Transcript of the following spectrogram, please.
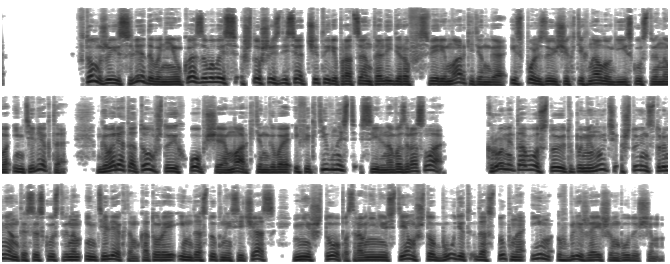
В том же исследовании указывалось, что 64% лидеров в сфере маркетинга, использующих технологии искусственного интеллекта, говорят о том, что их общая маркетинговая эффективность сильно возросла. Кроме того, стоит упомянуть, что инструменты с искусственным интеллектом, которые им доступны сейчас, ничто по сравнению с тем, что будет доступно им в ближайшем будущем.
